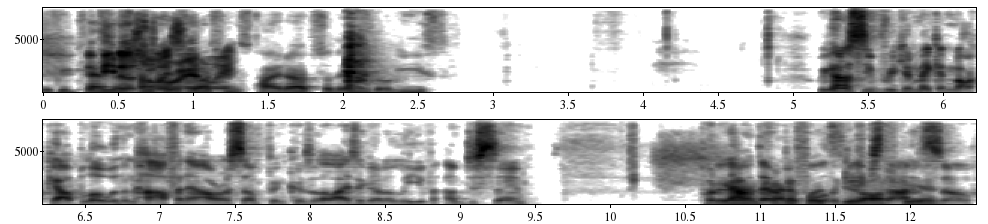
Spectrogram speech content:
If you can, he does keep always those Italy- Russians tied up so they don't go east. We gotta see if we can make a knockout blow within half an hour or something, because otherwise I gotta leave. I'm just saying. Put it Yeah, out I'm there before the game started. Austria. So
